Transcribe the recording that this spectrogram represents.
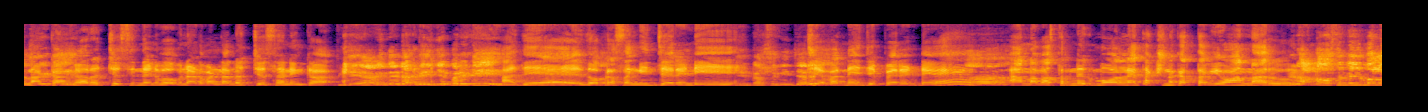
నీకు కంగారు వచ్చేసిందండి బాబు. నడవండి వచ్చేసాను ఇంకా. అదే ఏదో ప్రసంగించారండి. చివరిని ఏం చెప్పారంటే. అన్న వస్త్ర నిర్మూలనే తక్షణ కర్తవ్యం అన్నారు. వీడు అన్నవసరం నిర్మల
